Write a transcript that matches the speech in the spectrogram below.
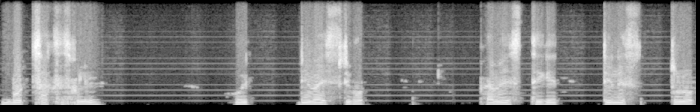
Boot successfully with device reboot five থেকে টেন এস টু লোড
